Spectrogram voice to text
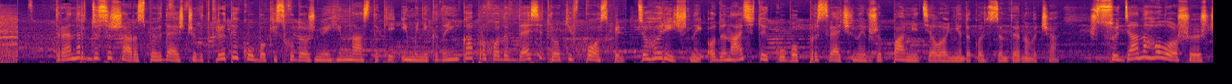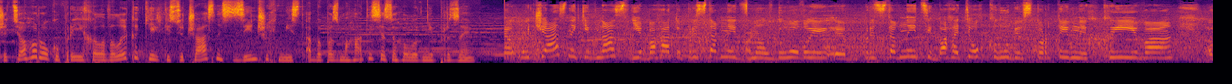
Тренер ДЮСШ розповідає, що відкритий кубок із художньої гімнастики імені Каденюка проходив 10 років поспіль. Цьогорічний 11-й кубок присвячений вже пам'яті Леоніда Константиновича. Суддя наголошує, що цього року приїхала велика кількість учасниць з інших міст, аби позмагатися за головні призи. Учасників в нас є багато представниць Молдови, е, представниці багатьох клубів спортивних Києва,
